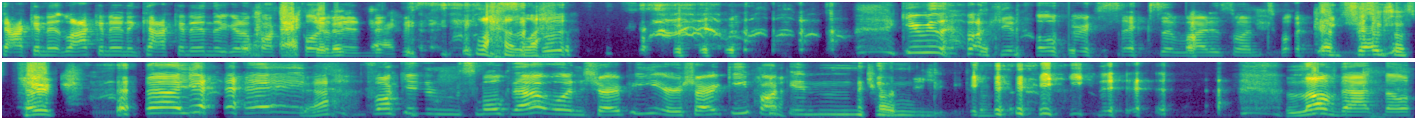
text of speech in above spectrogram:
Cocking it, locking in and cocking in. They're gonna fucking put him in. Locking La- la- So- Give me the fucking over six at minus one twenty. Consensus pick. Yay! Yeah. Fucking smoke that one, Sharpie or Sharky. Fucking Sharpie. Love that though.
